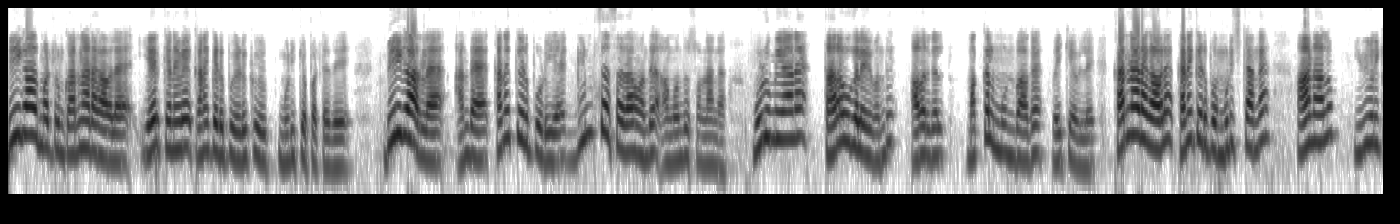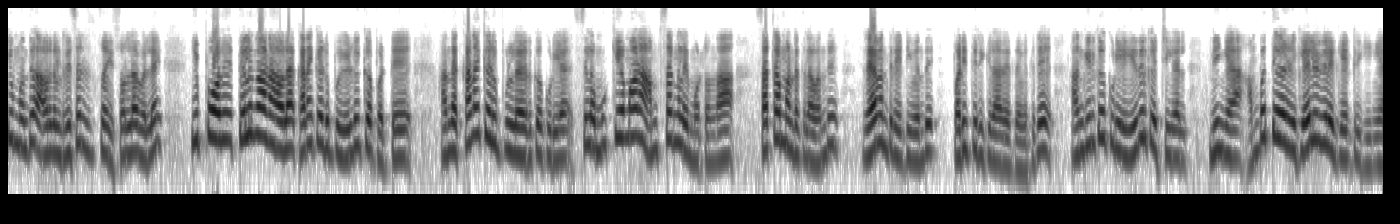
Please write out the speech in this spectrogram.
பீகார் மற்றும் கர்நாடகாவில் ஏற்கனவே கணக்கெடுப்பு எடுக்க முடிக்கப்பட்டது. பீகாரில் அந்த கணக்கெடுப்புடைய கிளிம்சஸை தான் வந்து அவங்க வந்து சொன்னாங்க. முழுமையான தரவுகளை வந்து அவர்கள் மக்கள் முன்பாக வைக்கவில்லை. கர்நாடகாவில் கணக்கெடுப்பை முடிச்சிட்டாங்க. ஆனாலும் இது வரைக்கும் வந்து அவர்கள் ரிசல்ட்ஸை சொல்லவில்லை. இப்போது தெலுங்கானாவில் கணக்கெடுப்பு எடுக்கப்பட்டு அந்த கணக்கெடுப்பில் இருக்கக்கூடிய சில முக்கியமான அம்சங்களை மட்டும்தான் சட்டமன்றத்தில் வந்து ரேவந்த் ரெட்டி வந்து படித்திருக்கிறாரே தவிர்த்து அங்கே இருக்கக்கூடிய எதிர்க்கட்சிகள் நீங்கள் ஐம்பத்தேழு கேள்விகளை கேட்டிருக்கீங்க.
